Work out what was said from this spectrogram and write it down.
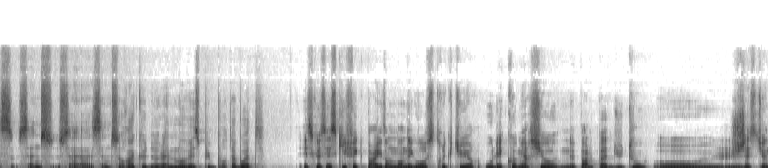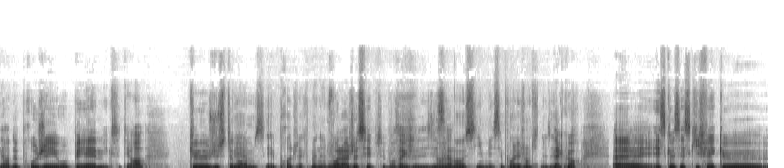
ça, ne, se- ça, ça ne sera que de la mauvaise pub pour ta boîte. Est-ce que c'est ce qui fait que, par exemple, dans des grosses structures où les commerciaux ne parlent pas du tout aux gestionnaires de projet, aux PM, etc., que justement. PM, c'est Project Manager. Voilà, je sais, c'est pour ça que je disais Non, ça. moi aussi, mais c'est pour les gens qui nous écoutent. D'accord. Euh, Est-ce que c'est ce qui fait que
